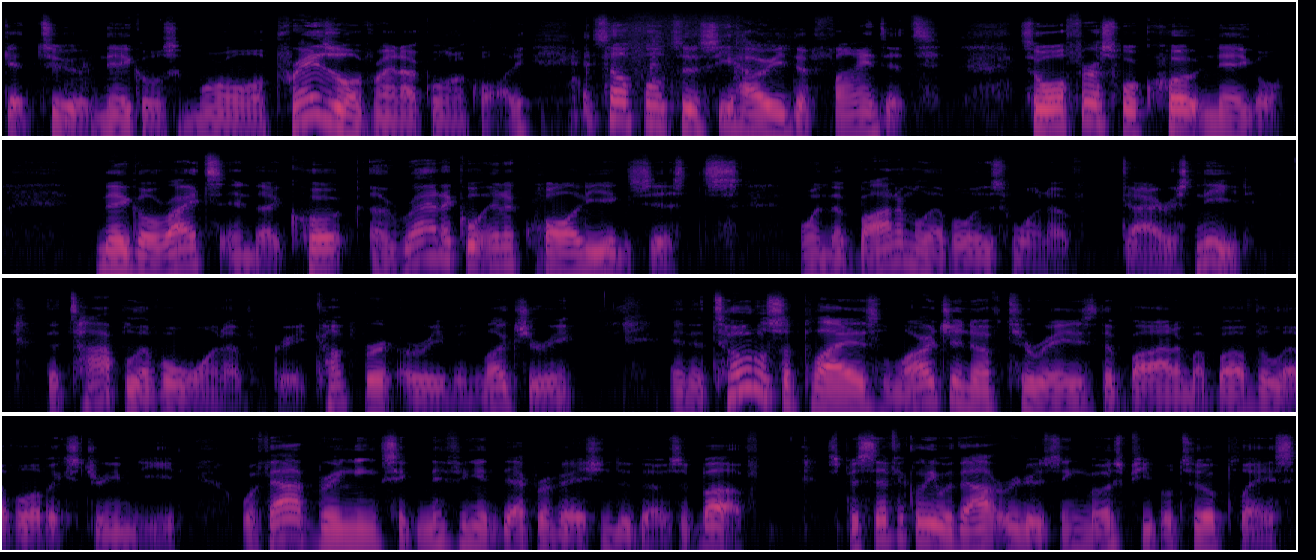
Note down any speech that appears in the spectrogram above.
get to Nagel's moral appraisal of radical inequality, it's helpful to see how he defines it. So, well, first we'll quote Nagel. Nagel writes, and I quote, A radical inequality exists when the bottom level is one of direst need, the top level one of great comfort or even luxury, and the total supply is large enough to raise the bottom above the level of extreme need without bringing significant deprivation to those above, specifically without reducing most people to a place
